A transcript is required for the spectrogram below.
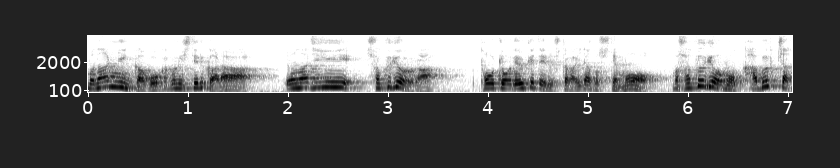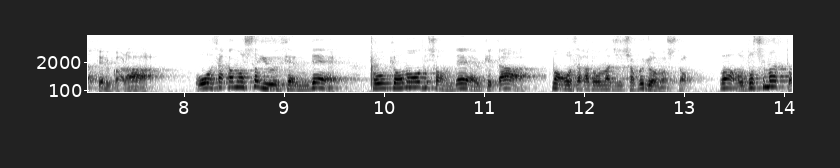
もう何人か合格にしてるから、同じ職業が東京で受けてる人がいたとしても、まあ、職業もかぶっちゃってるから、大阪の人優先で、東京のオーディションで受けた、まあ、大阪と同じ職業の人は落としますと、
